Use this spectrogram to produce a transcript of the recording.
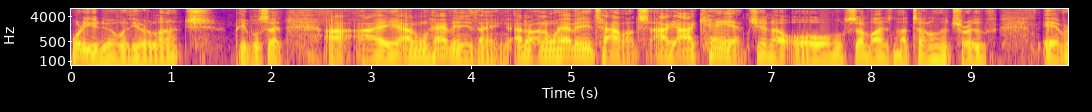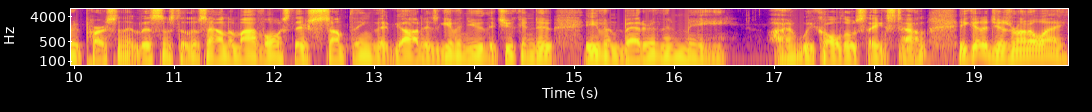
What are you doing with your lunch? People said, I, I don't have anything. I don't, I don't have any talents. I, I can't, you know. Oh, somebody's not telling the truth. Every person that listens to the sound of my voice, there's something that God has given you that you can do even better than me. Right, we call those things talent. He could have just run away.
